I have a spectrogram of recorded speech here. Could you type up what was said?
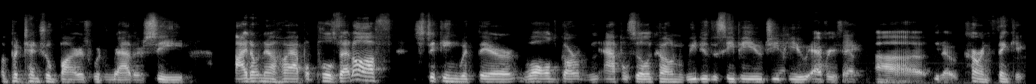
of potential buyers would rather see. I don't know how Apple pulls that off, sticking with their walled garden Apple Silicon. We do the CPU, GPU, everything. Yep. Uh, you know, current thinking.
